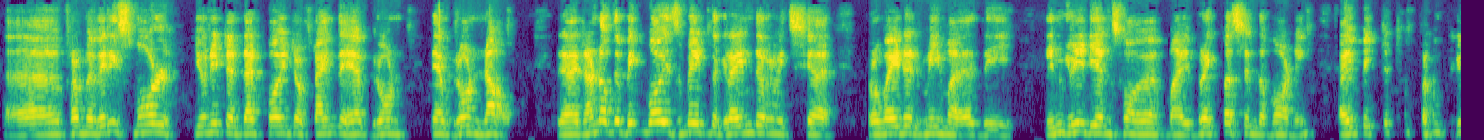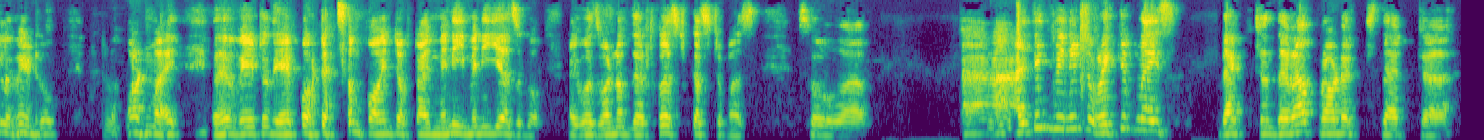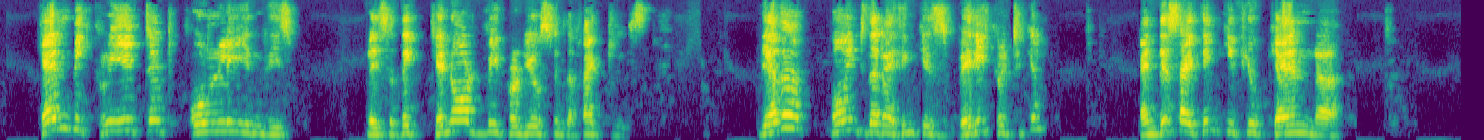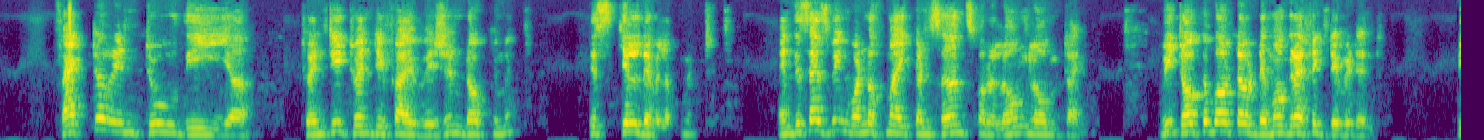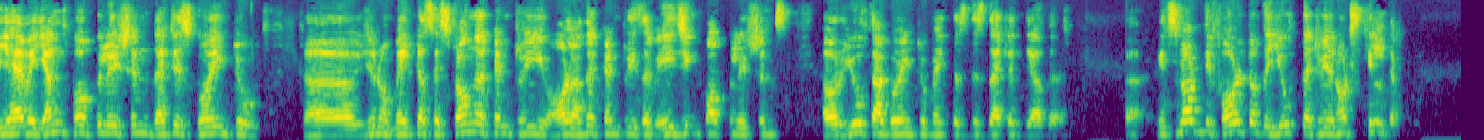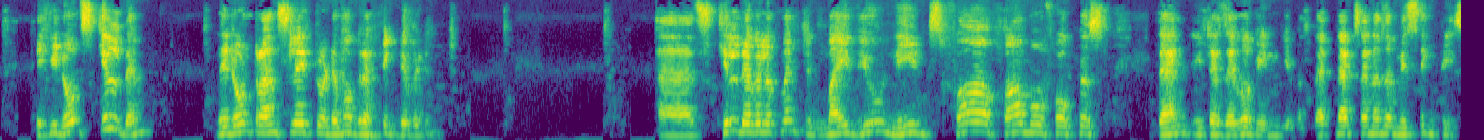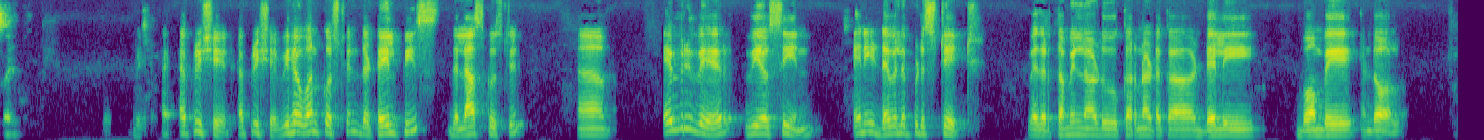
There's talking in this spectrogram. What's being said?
Uh, from a very small unit at that point of time, they have grown. They have grown now. Uh, none of the big boys made the grinder which uh, provided me my, the ingredients for my breakfast in the morning, I picked it up from Peelamedu True. on my way to the airport at some point of time, many, many years ago. I was one of their first customers. So uh, I, think we need to recognize that there are products that uh, can be created only in these places. They cannot be produced in the factories. The other point that I think is very critical, and this I think if you can uh, factor into the uh, 2025 vision document, is skill development. And this has been one of my concerns for a long, long time. We talk about our demographic dividend. We have a young population that is going to, uh, you know, make us a stronger country. All other countries have aging populations. Our youth are going to make us this, that, and the other. Uh, it's not the fault of the youth that we are not skilled them. If we don't skill them, they don't translate to a demographic dividend. Uh, skill development, in my view, needs far, far more focus than it has ever been given. That that's another missing piece. I think. I appreciate, appreciate. We have one question, the tail piece, the last question. Um, everywhere we have seen any developed state, whether Tamil Nadu, Karnataka, Delhi, Bombay, and all,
